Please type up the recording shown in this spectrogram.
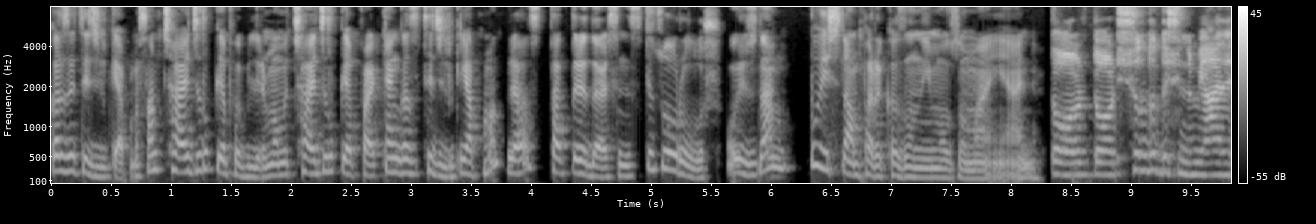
gazetecilik yapmasam çaycılık yapabilirim ama çaycılık yaparken gazetecilik yapmak biraz takdir edersiniz ki zor olur. O yüzden bu işten para kazanayım o zaman yani. Doğru doğru. Şunu da düşündüm yani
